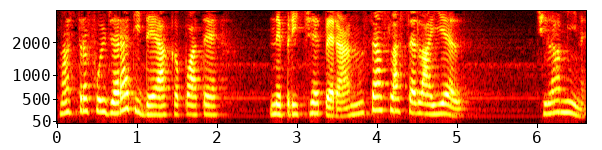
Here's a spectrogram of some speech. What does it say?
m-a străfulgerat ideea că poate Nepriceperea nu se aflase la el, ci la mine.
